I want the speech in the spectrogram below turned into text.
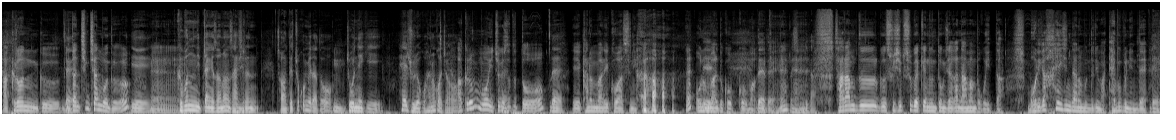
아 그런 그 네. 일단 칭찬 모드. 예. 예. 그분 입장에서는 사실은 저한테 조금이라도 음. 좋은 얘기 해 주려고 하는 거죠. 아 그러면 뭐 이쪽에서도 또 네. 예, 가는 말이 고왔으니까 예? 오는 예. 말도 곱고 막 네, 이렇게 네. 그렇습니다. 예. 사람들 그 수십 수백 개 눈동자가 나만 보고 있다. 머리가 하얘진다는 분들이 막 대부분인데 네.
